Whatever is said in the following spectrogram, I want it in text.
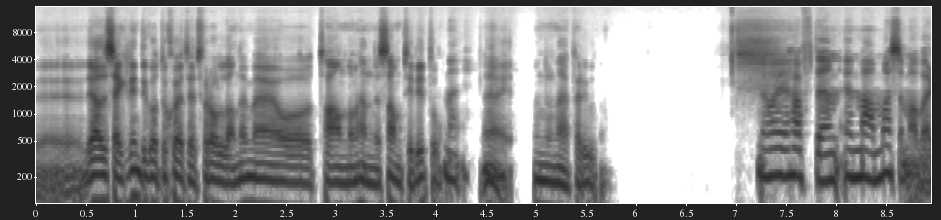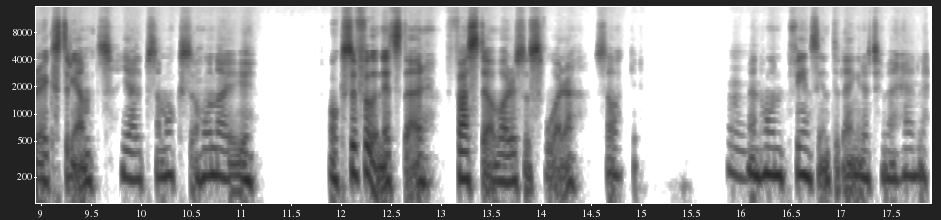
Eh, det hade säkert inte gått att sköta ett förhållande med att ta hand om henne samtidigt då. Nej. Nej, under den här perioden. Nu har jag haft en, en mamma som har varit extremt hjälpsam också. Hon har ju också funnits där, fast det har varit så svåra saker. Mm. Men hon finns inte längre tyvärr heller.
